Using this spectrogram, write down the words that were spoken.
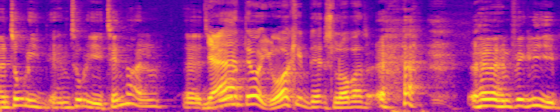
han tog lige, han tog lige tændnøglen. Øh, Ja, båden. det var Joachim, den sluppert. Øh, han fik lige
